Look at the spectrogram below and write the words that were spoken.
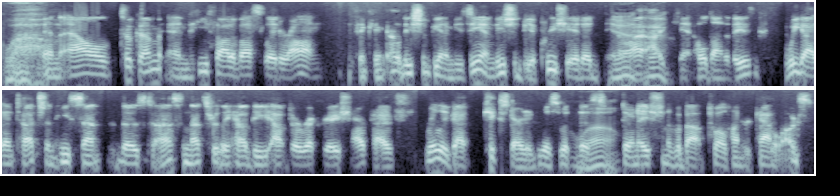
Wow. And Al took them, and he thought of us later on thinking, oh, these should be in a museum. These should be appreciated. You yeah, know, I, yeah. I, can't hold on to these. We got in touch and he sent those to us. And that's really how the Outdoor Recreation Archive really got kickstarted was with this wow. donation of about 1,200 catalogs.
